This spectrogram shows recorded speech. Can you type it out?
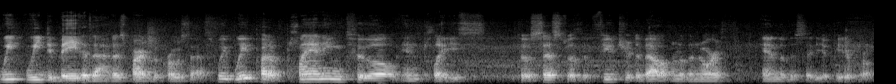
We, we debated that as part of the process. We, we put a planning tool in place to assist with the future development of the north end of the city of Peterborough.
